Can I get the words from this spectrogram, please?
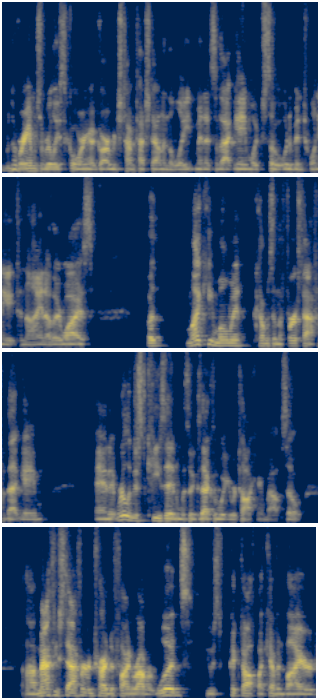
the Rams really scoring a garbage time touchdown in the late minutes of that game, which so it would have been 28 to 9 otherwise. But my key moment comes in the first half of that game and it really just keys in with exactly what you were talking about. So uh, Matthew Stafford tried to find Robert Woods. He was picked off by Kevin Byard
